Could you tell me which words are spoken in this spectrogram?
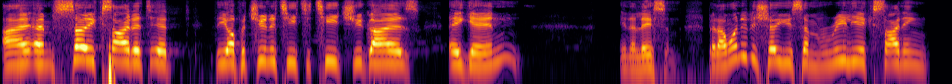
I am so excited at the opportunity to teach you guys again in a lesson. But I wanted to show you some really exciting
